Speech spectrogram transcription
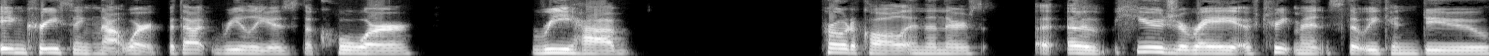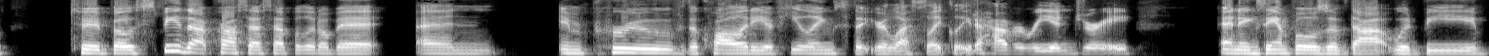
increasing that work. But that really is the core rehab protocol. And then there's a, a huge array of treatments that we can do to both speed that process up a little bit and improve the quality of healing so that you're less likely to have a re-injury. And examples of that would be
